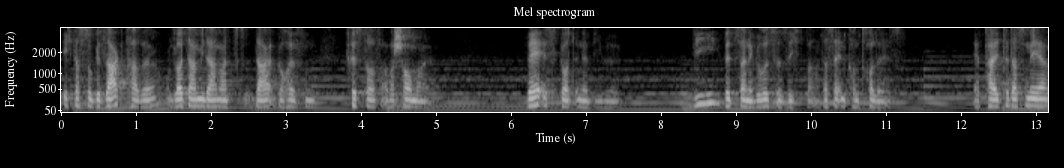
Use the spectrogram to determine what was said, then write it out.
ich das so gesagt habe und Leute haben mir damals da geholfen, Christoph, aber schau mal, wer ist Gott in der Bibel? Wie wird seine Größe sichtbar, dass er in Kontrolle ist? Er teilte das Meer,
